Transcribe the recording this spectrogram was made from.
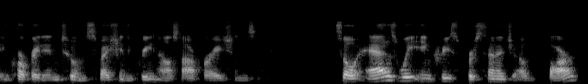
incorporated into them, especially in the greenhouse operations. So as we increase percentage of bark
